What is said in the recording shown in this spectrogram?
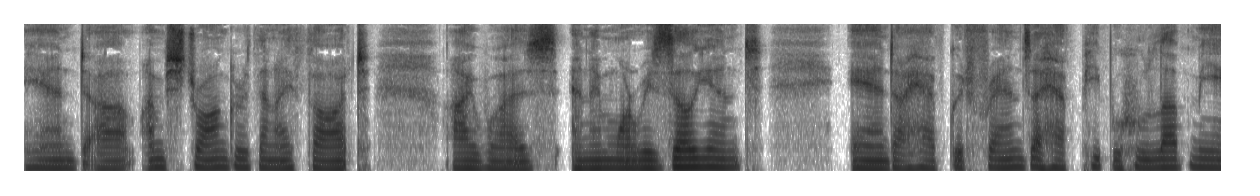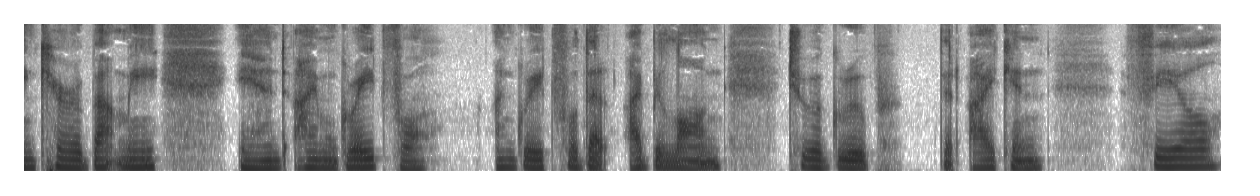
and uh, I'm stronger than I thought I was, and I'm more resilient." And I have good friends. I have people who love me and care about me. And I'm grateful. I'm grateful that I belong to a group that I can feel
